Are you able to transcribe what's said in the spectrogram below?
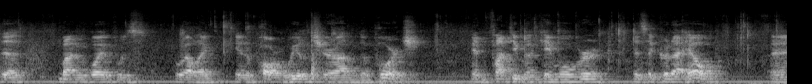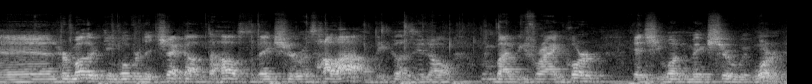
that my wife was, well, like in a power wheelchair out on the porch. And Fatima came over and said, could I help? And her mother came over to check out the house to make sure it was halal because, you know, we might be frying pork and she wanted to make sure we weren't.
